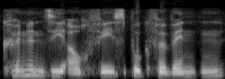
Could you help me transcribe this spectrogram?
können Sie auch Facebook verwenden,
